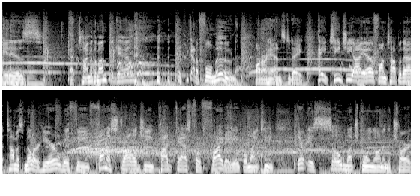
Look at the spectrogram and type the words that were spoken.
it is that time of the month again. we got a full moon on our hands today. Hey, TGIF on top of that, Thomas Miller here with the Fun Astrology podcast for Friday, April 19th. There is so much going on in the chart.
